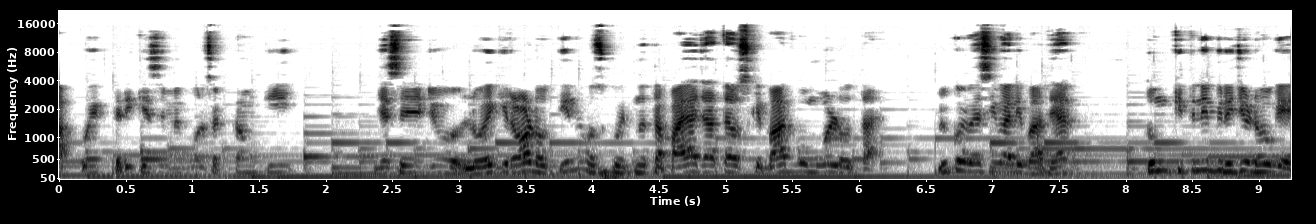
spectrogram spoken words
आपको एक तरीके से मैं बोल सकता हूँ कि जैसे जो लोहे की रॉड होती है ना उसको इतना तपाया जाता है उसके बाद वो मोल्ड होता है। बिल्कुल वैसी वाली बात है यार। तुम कितने भी रिजिड हो गए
